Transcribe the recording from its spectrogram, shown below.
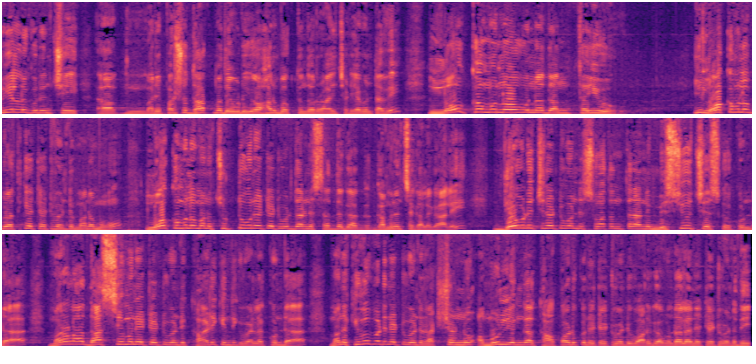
క్రియల గురించి మరి పరిశుద్ధాత్మ దేవుడు యోహన్ భక్తుందరు రాయించాడు. ఏమంటవి? లోకములో ఉన్నదంతయు ఈ లోకంలో బ్రతికేటటువంటి మనము లోకములో మన చుట్టూ ఉండేటటువంటి దాన్ని శ్రద్ధగా గమనించగలగాలి. దేవుడిచ్చినటువంటి స్వాతంత్రాన్ని మిస్యూజ్ చేసుకోకుండా మరలా దాస్యం అనేటటువంటి కాడి కిందికి వెళ్ళకుండా మనకి ఇవ్వబడినటువంటి రక్షణను అమూల్యంగా కాపాడుకునేటటువంటి వారుగా ఉండాలనేటటువంటిది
